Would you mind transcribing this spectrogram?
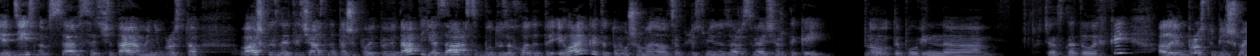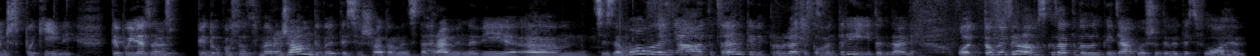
Я дійсно все все читаю. Мені просто важко знайти час на те, щоб повідповідати. Я зараз буду заходити і лайкати, тому що в мене оце плюс-мінус зараз вечір такий. Ну, типу, він е, хотіла сказати легкий, але він просто більш-менш спокійний. Типу, я зараз піду по соцмережам дивитися, що там в інстаграмі нові ем, ці замовлення, тетенки відправляти, коментарі і так далі. От, то хотіла вам сказати велике дякую, що дивитесь влоги.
